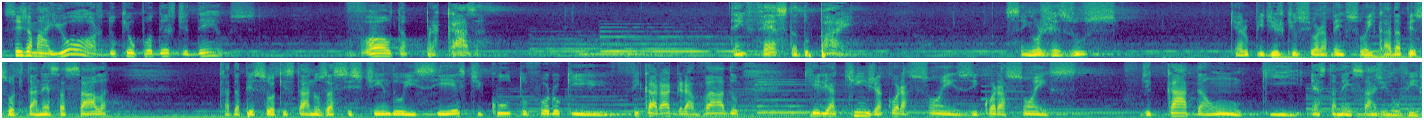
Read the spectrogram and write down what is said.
seja maior do que o poder de Deus volta para casa. Tem festa do Pai. Senhor Jesus, quero pedir que o Senhor abençoe cada pessoa que está nessa sala, cada pessoa que está nos assistindo, e se este culto for o que ficará gravado, que ele atinja corações e corações de cada um que esta mensagem ouvir.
